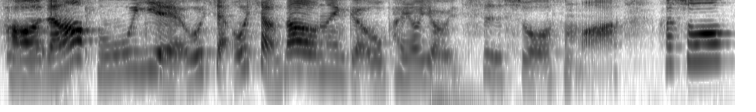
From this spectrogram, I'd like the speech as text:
好，讲到服务业，我想我想到那个我朋友有一次说什么啊？他说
